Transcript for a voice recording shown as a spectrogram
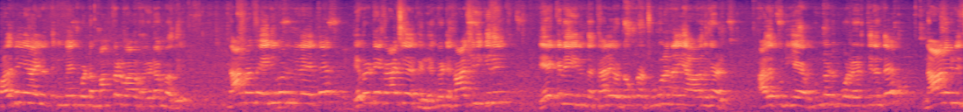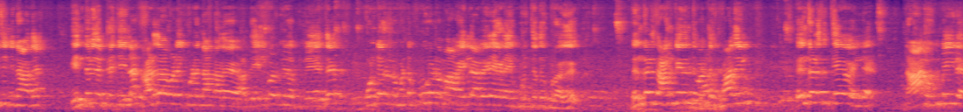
பதினையாயிரத்துக்கு மேற்பட்ட மக்கள் வாழ்கிற இடம் அது. நாங்கள் அந்த எரிபொருள் நிலையத்தை எவருடைய காட்சி கேட்கல எங்களுடைய இருக்குது ஏற்கனவே இருந்த தலைவர் டாக்டர் சூனனையா அவர்கள் அதுக்குரிய முன்னெடுப்புகள் எடுத்திருந்த நான் என்ன செஞ்சினாத எந்தவித பிரச்சனையும் கடுதாவளைக்குள்ள நாங்கள் அதை அந்த எரிபொருள் நிலையத்தை கொண்டு வரணும் மட்டும் பூரணமாக எல்லா வேலைகளையும் முடித்தது பிறகு எங்களுக்கு அங்கிருந்து வந்த பாதையில் எங்களுக்கு தேவையில்லை. நான் உண்மையில்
